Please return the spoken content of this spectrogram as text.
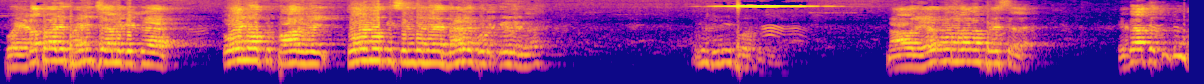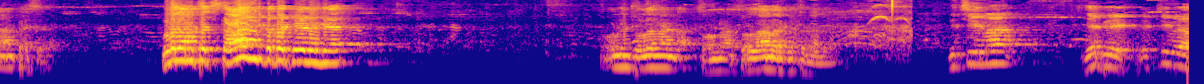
இப்போ எடப்பாடி பழனிசாமி கிட்ட தொலைநோக்கு பார்வை தொலைநோக்கு சிந்தனை மேடை போட்டு கேளுங்க தெரிய போகிறது நான் அவர் ஏழனமா நான் பேசல. யதார்த்தத்துக்கு நான் பேசுறேன் முதலமைச்சர் ஸ்டாலின் கிட்ட போய் கேளுங்க. ஒண்ணும் சொல்ல வேண்டாம். சொன்னா சொல்லாம இருக்கிறதுனால நிச்சயமா ஜேபி வெற்றி விழா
